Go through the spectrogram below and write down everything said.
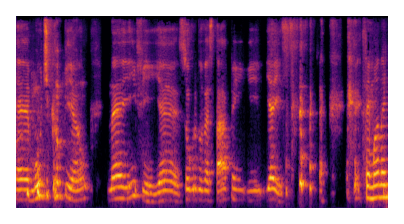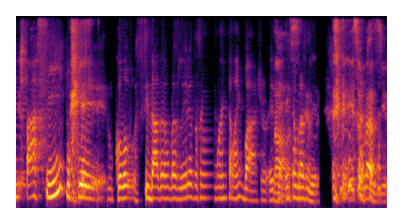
é multicampeão né? Enfim, é sogro do Verstappen e, e é isso. Semana a gente está assim, porque cidadão brasileiro, e outra semana a gente está lá embaixo. Esse, é, esse, é o brasileiro. esse é o Brasil.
